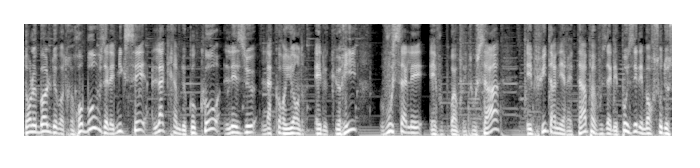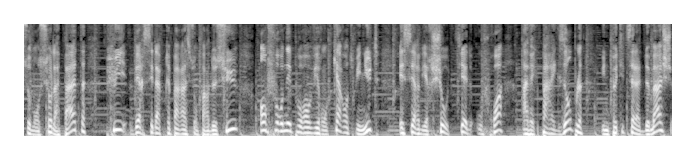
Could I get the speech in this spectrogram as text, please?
dans le bol de votre robot, vous allez mixer la crème de coco, les œufs, la coriandre et le curry. Vous salez et vous poivrez tout ça. Et puis, dernière étape, vous allez poser les morceaux de saumon sur la pâte, puis verser la préparation par-dessus, enfourner pour environ 40 minutes et servir chaud, tiède ou froid avec par exemple une petite salade de mâche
